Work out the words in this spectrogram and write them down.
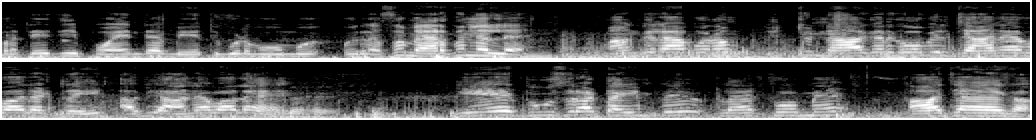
പ്രത്യേകിച്ച് ഈ പോയിന്റ് ബേത്ത് കൂടെ പോകുമ്പോൾ ഒരു രസം വേറെ തന്നെ അല്ലേ മംഗലാപുരം ടു नागरकोविल जाने वाला ट्रेन अभी आने वाला है ये दूसरा टाइम पे प्लेटफॉर्म में आ जाएगा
